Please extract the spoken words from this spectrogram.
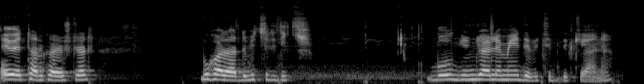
Evet arkadaşlar. Bu kadar da bitirdik. Bu güncellemeyi de bitirdik yani.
